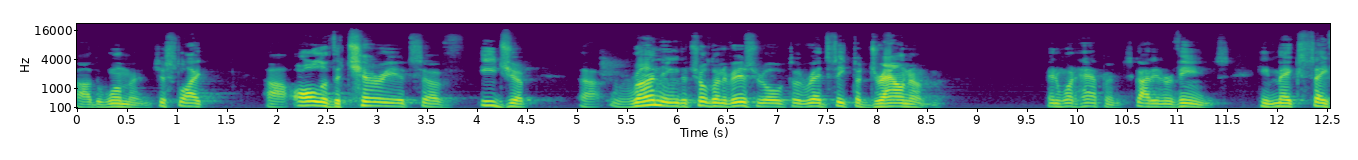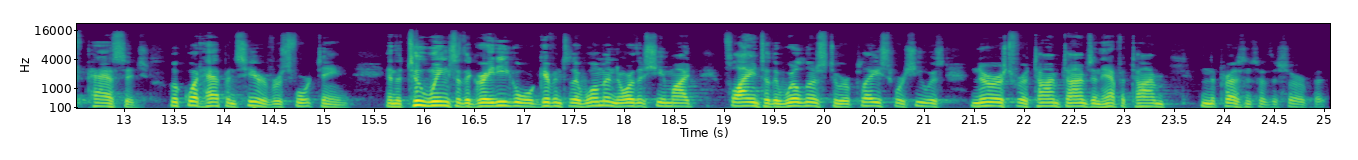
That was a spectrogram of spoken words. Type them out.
uh, the woman, just like uh, all of the chariots of Egypt uh, running the children of Israel to the Red Sea to drown them. And what happens? God intervenes. He makes safe passage. Look what happens here, verse 14. And the two wings of the great eagle were given to the woman, in order that she might fly into the wilderness to her place where she was nourished for a time, times, and half a time from the presence of the serpent.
